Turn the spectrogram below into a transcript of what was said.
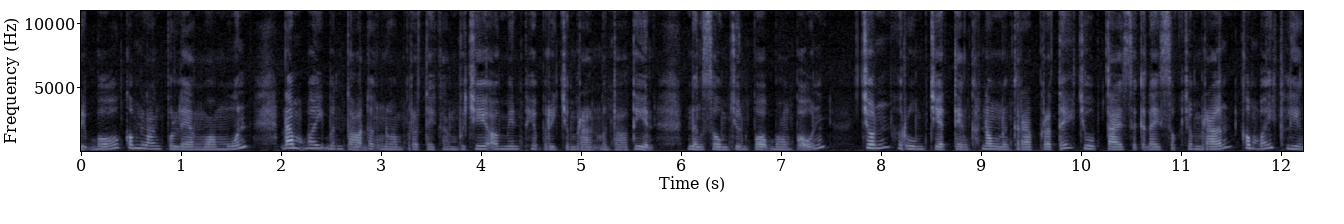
រិបូរណ៍កម្លាំងពលំមាំមួនដើម្បីបន្តដឹកនាំប្រទេសកម្ពុជាឲ្យមានភាពរីកចម្រើនបន្តទៀតនិងសូមជូនពរបងប្អូនជនរួមជាតិទាំងក្នុងនិងក្រៅប្រទេសជួបតែសេចក្តីសុខចម្រើនកុំបីឃ្លៀង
